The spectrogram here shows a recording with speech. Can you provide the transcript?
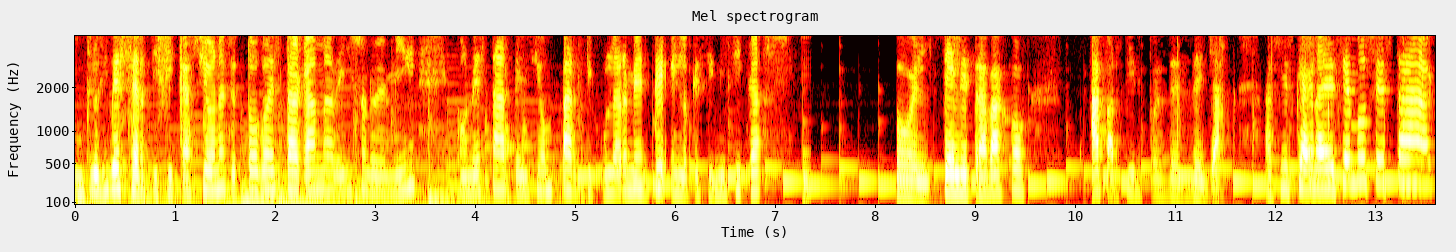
inclusive certificaciones de toda esta gama de ISO 9000, con esta atención particularmente en lo que significa el teletrabajo a partir pues desde ya. Así es que agradecemos esta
